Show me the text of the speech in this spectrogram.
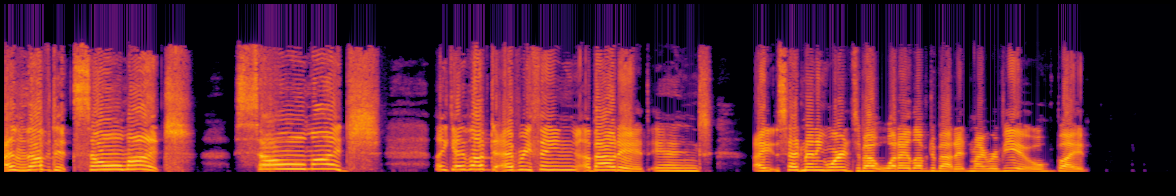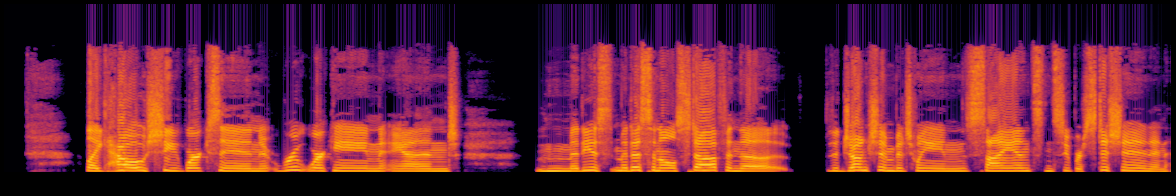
I loved it so much, so much. Like I loved everything about it, and I said many words about what I loved about it in my review, but like how she works in root working and medic- medicinal stuff and the the junction between science and superstition and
